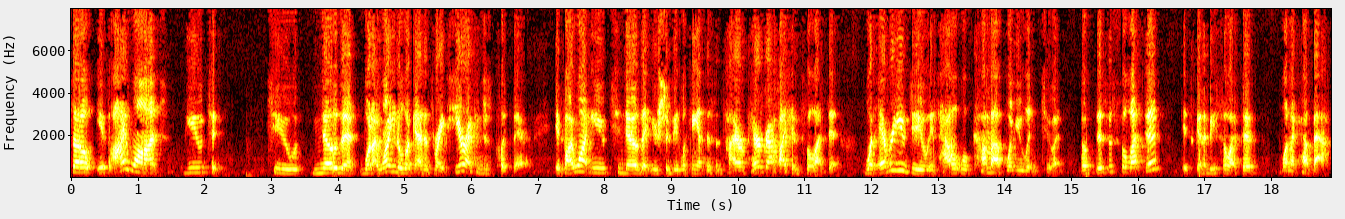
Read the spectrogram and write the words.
So if I want you to to know that what I want you to look at is right here, I can just click there. If I want you to know that you should be looking at this entire paragraph, I can select it. Whatever you do is how it will come up when you link to it. So if this is selected, it's going to be selected when I come back.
